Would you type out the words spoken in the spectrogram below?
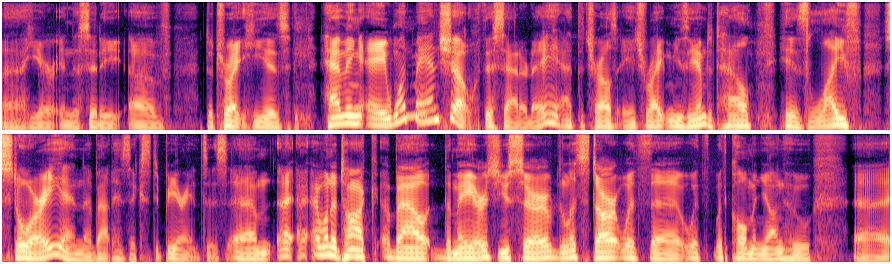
uh, here in the city of Detroit. He is having a one man show this Saturday at the Charles H. Wright Museum to tell his life story and about his experiences. Um, I, I want to talk about the mayors you served, and let's start with uh, with with Coleman Young, who uh,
